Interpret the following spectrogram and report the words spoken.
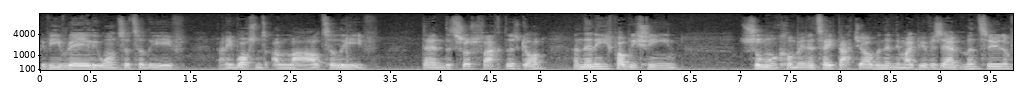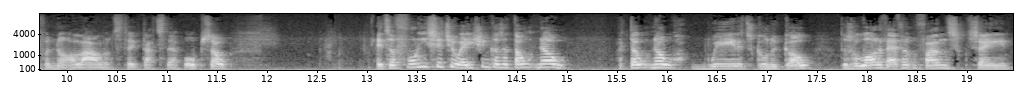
If he really wanted to leave and he wasn't allowed to leave then the trust factor's gone. And then he's probably seen someone come in and take that job and then there might be resentment to them for not allowing him to take that step up. So it's a funny situation because I don't know. I don't know where it's going to go. There's a lot of Everton fans saying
